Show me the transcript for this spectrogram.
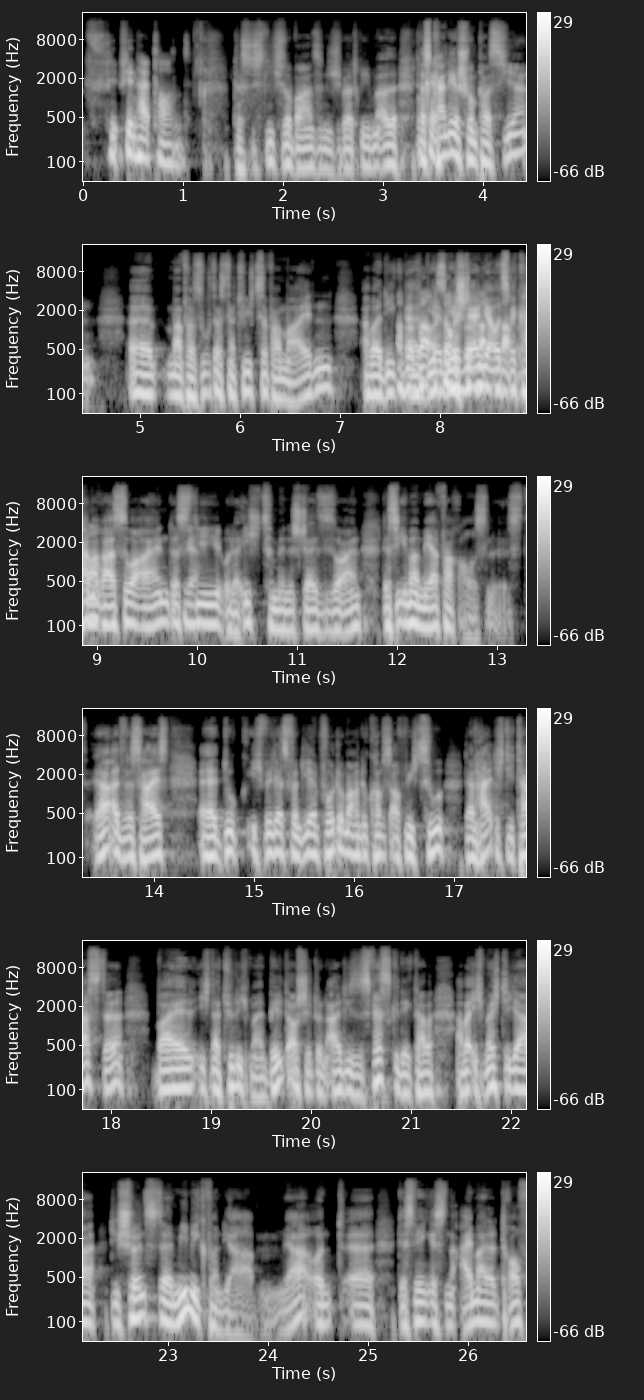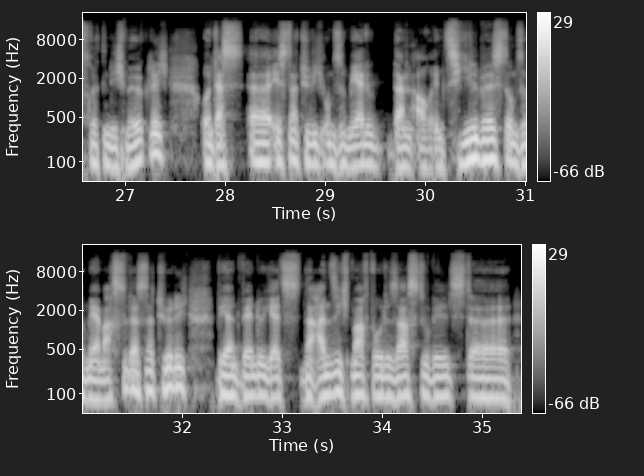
Viereinhalbtausend. Das ist nicht so wahnsinnig übertrieben. Also das okay. kann dir schon passieren. Äh, man versucht das natürlich zu vermeiden, aber, die, aber äh, wir, sorry, wir, stellen ja unsere Kameras so ein, dass ja. die, oder ich zumindest stelle sie so ein, dass sie immer mehrfach auslöst. Ja, also das heißt, äh, du, ich will jetzt von dir ein Foto machen, du kommst auf mich zu, dann halte ich die Taste, weil ich natürlich mein Bildausschnitt und all dieses festgelegt habe, aber ich möchte ja die schönste Mimik von dir haben. Ja, und äh, deswegen ist ein einmal draufdrücken nicht möglich. Und das äh, ist natürlich, umso mehr du dann auch im Ziel bist, umso mehr machst du das natürlich. Während wenn du jetzt eine Ansicht machst, wo du sagst, du willst, äh,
